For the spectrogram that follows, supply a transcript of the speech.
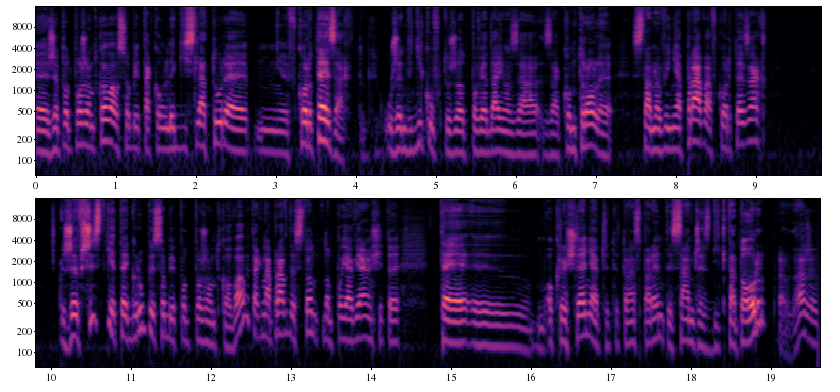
y, że podporządkował sobie taką legislaturę mm, w kortezach, urzędników, którzy odpowiadają za, za kontrolę stanowienia prawa w kortezach że wszystkie te grupy sobie podporządkowały, tak naprawdę stąd no, pojawiają się te, te y, określenia, czy te transparenty Sanchez dyktator, prawda, że,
